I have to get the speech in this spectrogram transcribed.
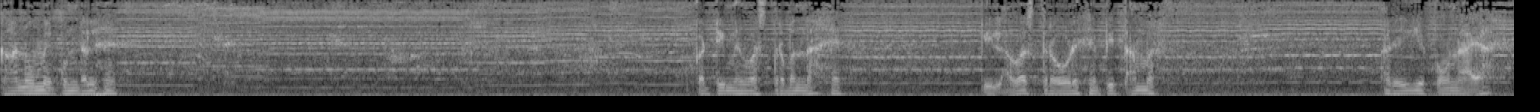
कानों में कुंडल है। कटी में वस्त्र बंधा है। पीला वस्त्र ओढ़े हैं पीताम्बर अरे, ये कौन आया? है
